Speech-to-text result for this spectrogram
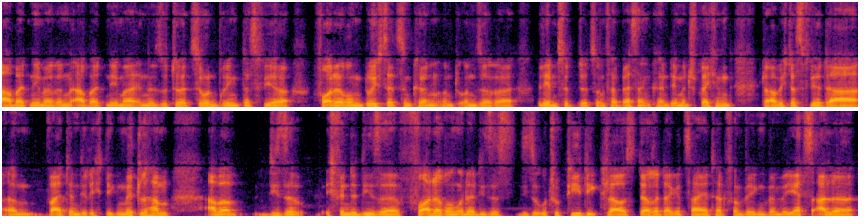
Arbeitnehmerinnen, Arbeitnehmer in eine Situation bringt, dass wir Forderungen durchsetzen können und unsere Lebenssituation verbessern können. Dementsprechend glaube ich, dass wir da ähm, weiterhin die richtigen Mittel haben. Aber diese, ich finde, diese Forderung oder dieses, diese Utopie, die Klaus Dörre da gezeigt hat, von wegen, wenn wir jetzt alle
